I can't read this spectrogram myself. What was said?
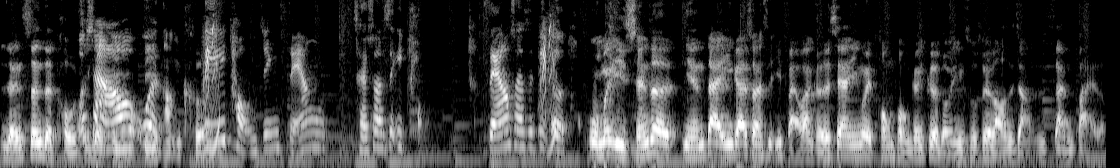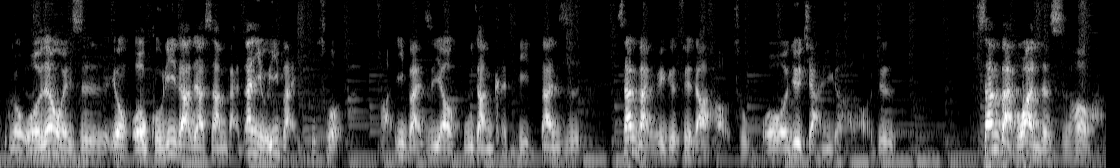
人生的投资的第我想要一堂课。第一桶金怎样才算是一桶？怎样算是第二桶？我们以前的年代应该算是一百万，可是现在因为通膨跟各种因素，所以老师讲的是三百了嘛。我我认为是用我鼓励大家三百，但有一百也不错啊，一百是要鼓掌肯定，但是三百有一个最大的好处，我我就讲一个好了，我就是三百万的时候啊，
